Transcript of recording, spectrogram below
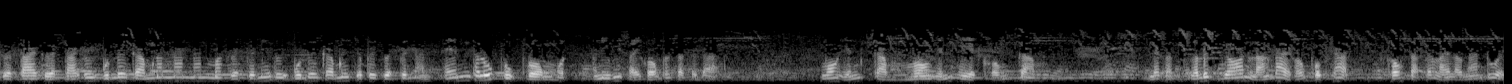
เกิดตายเกิดตายด้วยบุญด้วยกรรมนั้นนั้นนั้นมาเกิดเป็นนี้ด้วยบุญด้วยกรรมนี้จะไปเกิดเป็นนั้น เห็นทะลุผุโปร่งหมด อันนี้วิสัยของพระศาสดามองเห็นกรรมมองเห็นเหตุของกรรมและก็ระลึกย้อนหลังได้ของภพชาติของสัตว์ทั้งหลายเหล่านั้นด้วย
